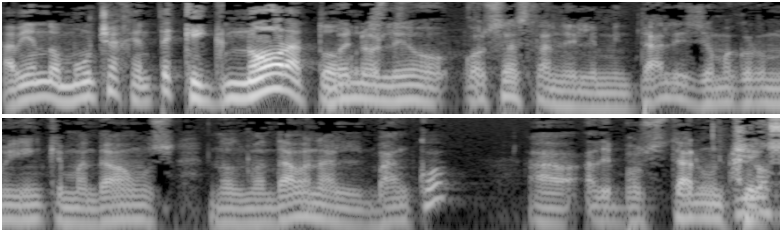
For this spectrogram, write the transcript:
habiendo mucha gente que ignora todo. Bueno, esto. Leo, cosas tan elementales. Yo me acuerdo muy bien que mandábamos, nos mandaban al banco a, a depositar un A cheque. los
